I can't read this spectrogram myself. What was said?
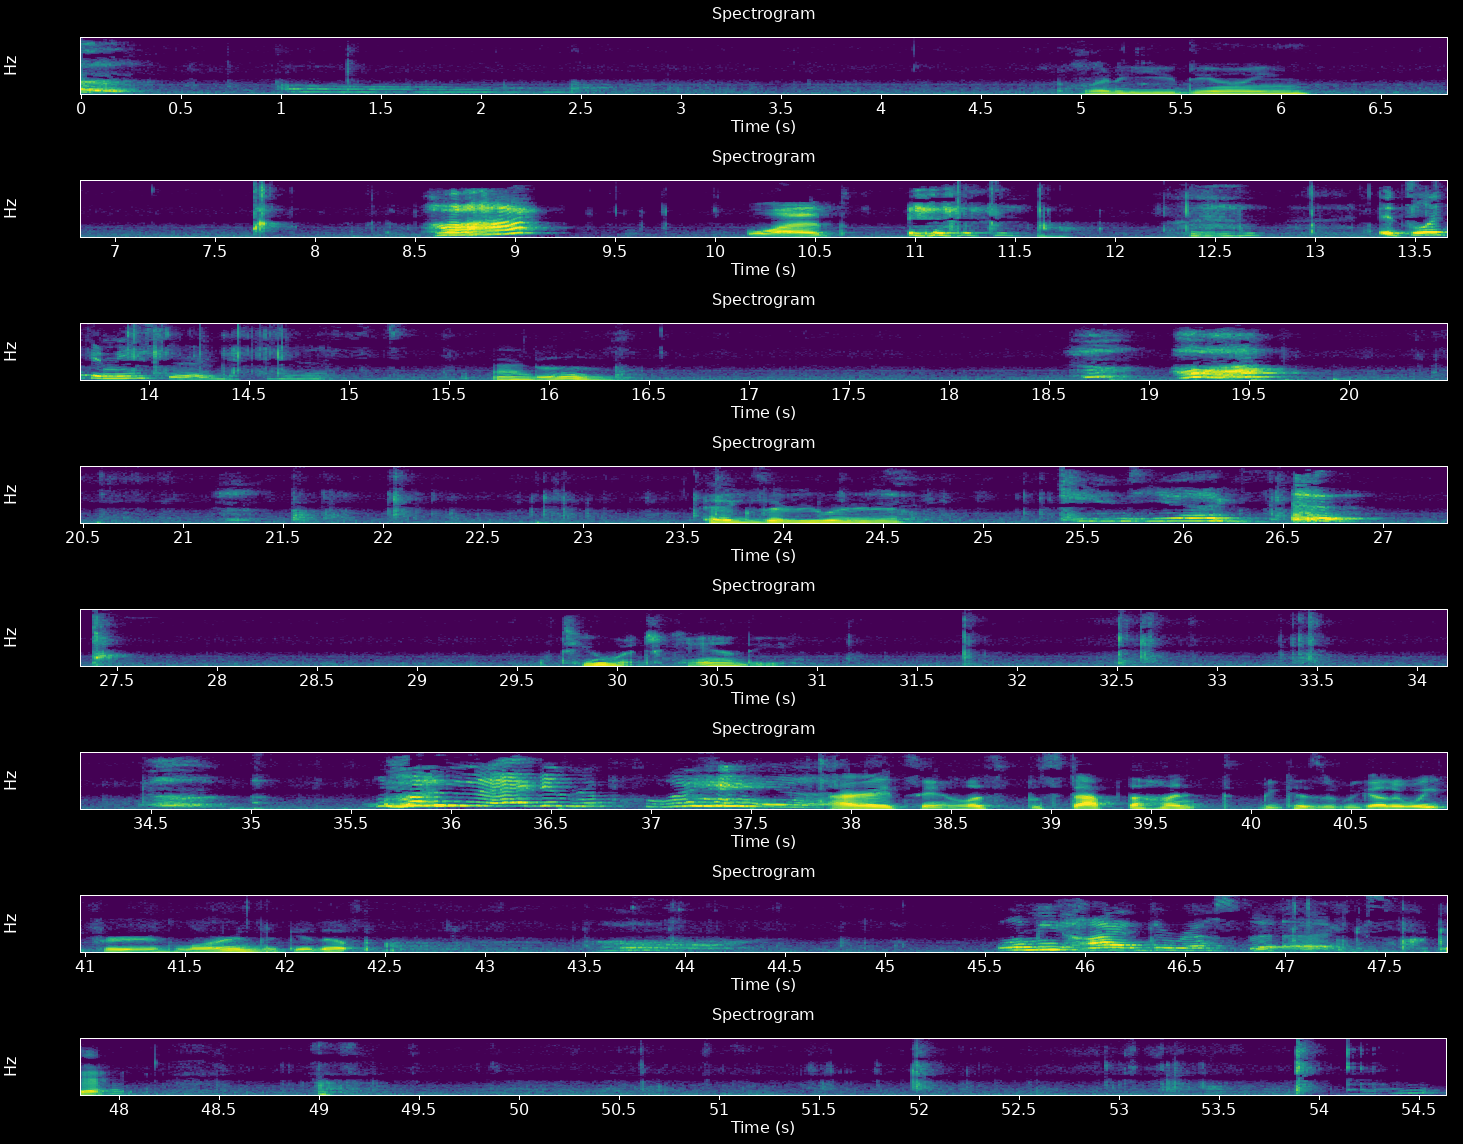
What are you doing? Huh? What? it's like an Easter egg nest. It is. Oh, eggs everywhere. Candy eggs. Too much candy. One egg in the plant. All right, Sam. Let's stop the hunt because we gotta wait for Lauren to get up. Let me hide the rest of. Okay.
